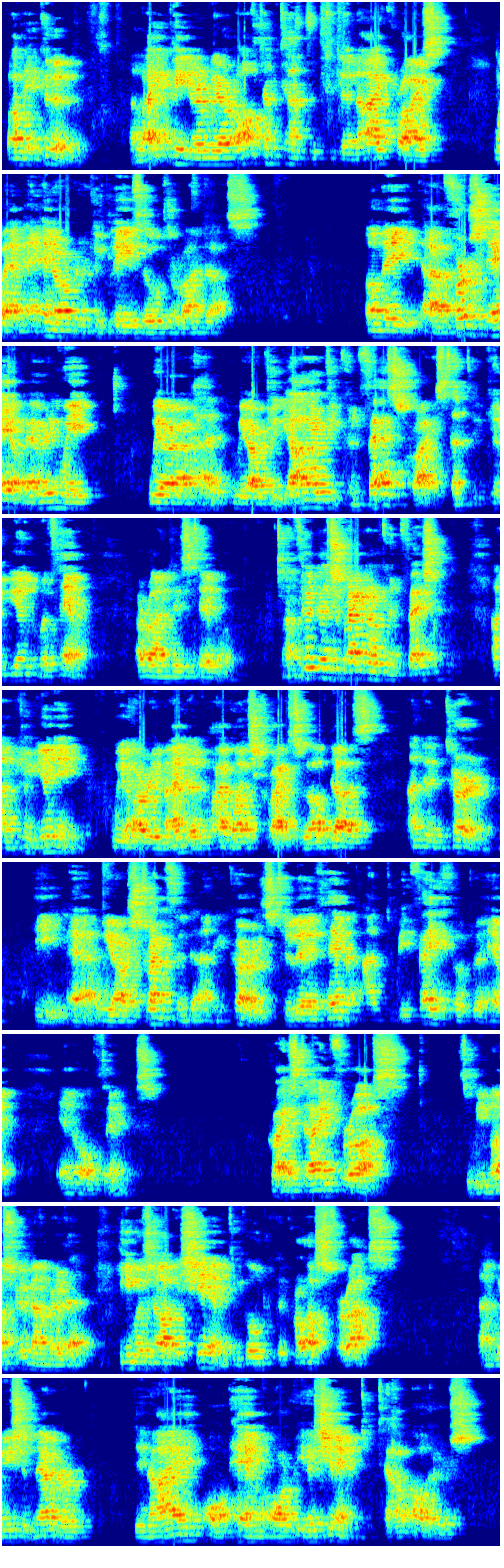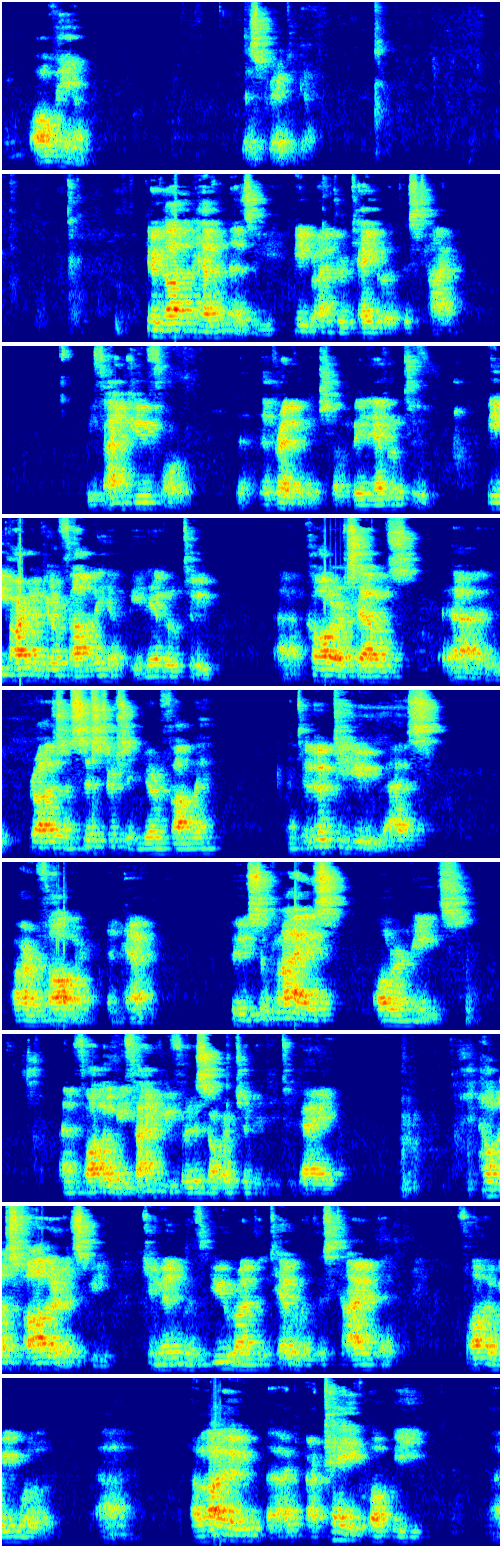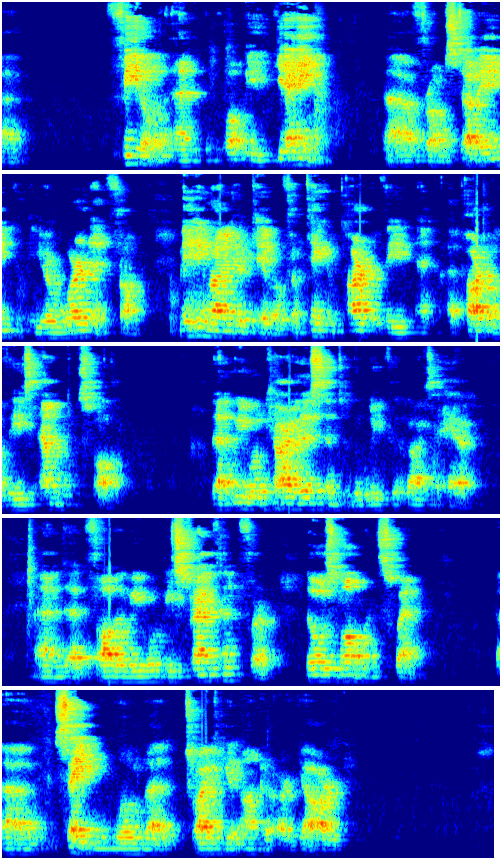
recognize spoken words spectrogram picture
but it could. And like Peter, we are often tempted to deny Christ when, in order to please those around us. On the uh, first day of every week, we are, uh, we are to gather to confess Christ and to commune with Him around His table. And through this regular confession and communing, we are reminded how much Christ loved us, and in turn, he, uh, we are strengthened and encouraged to live Him and to be faithful to Him in all things. Christ died for us, so we must remember that He was not ashamed to go to the cross for us, and we should never deny Him or be ashamed to tell others of Him. Let's pray together. Dear God in heaven, as we meet around your table at this time, we thank you for the, the privilege of being able to be part of your family, of being able to uh, call ourselves uh, brothers and sisters in your family, and to look to you as our Father in heaven, who supplies all our needs. And Father, we thank you for this opportunity today. Help us, Father, as we commune with you around the table at this time, that, Father, we will uh, allow uh, or take what we uh, feel and what we gain uh, from studying your word and from meeting around your table, from taking part of the a part of these emblems, Father. That we will carry this into the week that lies ahead, and that Father, we will be strengthened for those moments when uh, Satan will uh, try to get under our guard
